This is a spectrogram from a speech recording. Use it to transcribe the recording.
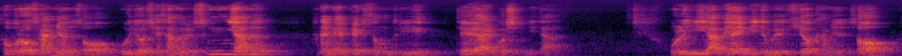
더불어 살면서 오히려 세상을 승리하는 하나님의 백성들이 되어야 할 것입니다. 오늘 이 아비아의 믿음을 기억하면서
